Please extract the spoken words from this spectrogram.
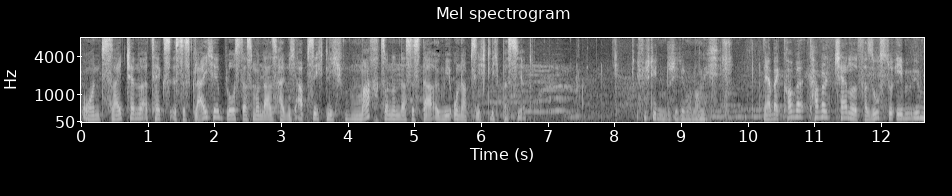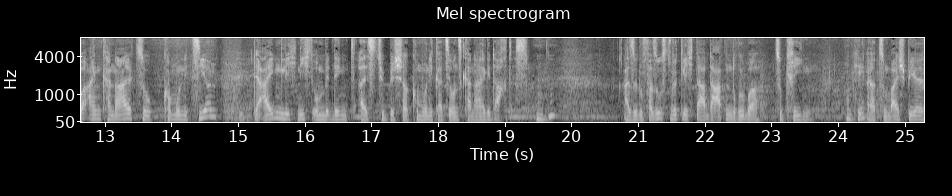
Und Side-Channel-Attacks ist das gleiche, bloß dass man das halt nicht absichtlich macht, sondern dass es da irgendwie unabsichtlich passiert. Ich verstehe den Unterschied immer noch nicht. Ja, bei Cover, Covered Channel versuchst du eben über einen Kanal zu kommunizieren, der eigentlich nicht unbedingt als typischer Kommunikationskanal gedacht ist. Mhm. Also du versuchst wirklich da Daten drüber zu kriegen. Okay. Äh, zum Beispiel,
